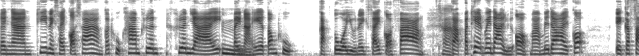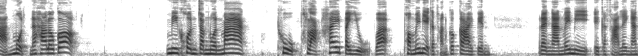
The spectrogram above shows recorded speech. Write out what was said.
แรงงานที่ในไซต์ก่อสร้างก็ถูกห้ามเคลื่อนเคลื่อนย้ายอืมไปไหนต้องถูกกักตัวอยู่ในไซต์ก่อสร้างค่ะกลับประเทศไม่ได้หรือออกมาไม่ได้ ก็เอกสารหมดนะคะ แล้วก็มีคนจำนวนมากถูกผลักให้ไปอยู่ว่าพอไม่มีเอกสารก็กลายเป็น แรงงานไม่มีเอกสารแรงงาน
